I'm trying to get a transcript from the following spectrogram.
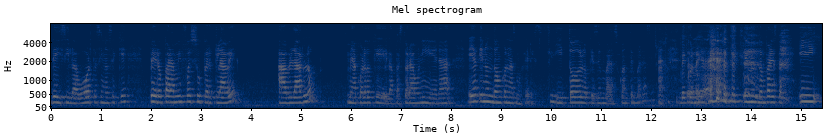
De y si lo abortas y no sé qué, pero para mí fue súper clave hablarlo. Me acuerdo que la pastora Uni era, ella tiene un don con las mujeres y todo lo que es embarazo, ¿cuánto embarazo? Ah, Ve con ella. tiene un don para esto. Y,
